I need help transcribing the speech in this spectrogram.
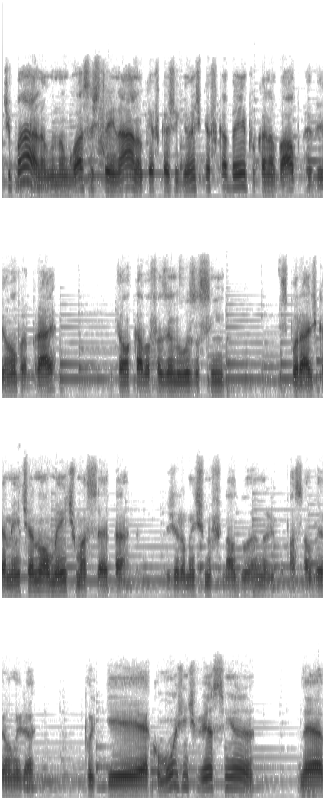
tipo, ah, não, não gosta de treinar, não quer ficar gigante, quer ficar bem pro carnaval, pro Réveillon, pra praia. Então acaba fazendo uso, assim, esporadicamente, anualmente, uma certa, geralmente no final do ano, ali, pra passar o verão melhor. Porque é comum a gente ver, assim, né,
